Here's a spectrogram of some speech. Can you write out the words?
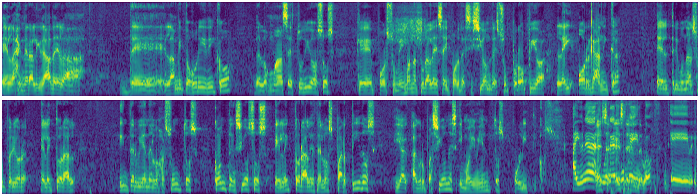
en la generalidad de del ámbito jurídico de los más estudiosos que por su misma naturaleza y por decisión de su propia ley orgánica, el Tribunal Superior Electoral interviene en los asuntos contenciosos electorales de los partidos y agrupaciones y movimientos políticos. Hay una, un argumento eh,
